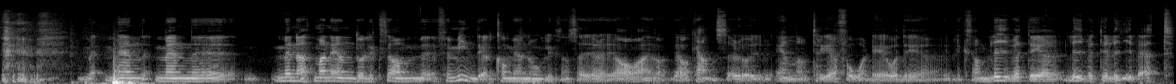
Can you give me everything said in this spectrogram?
Men, men, eh, men att man ändå liksom, för min del kommer jag nog liksom säga ja, jag- har cancer och en av tre får det och det liksom, livet är, livet är livet.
